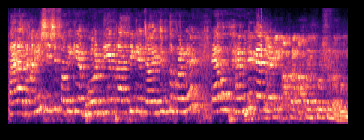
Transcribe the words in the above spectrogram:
তারা ধানের শিশু প্রতীকে ভোট দিয়ে প্রার্থীকে জয়যুক্ত করবে এবং ফ্যামিলি আপনার আপনার প্রশ্নটা বলুন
